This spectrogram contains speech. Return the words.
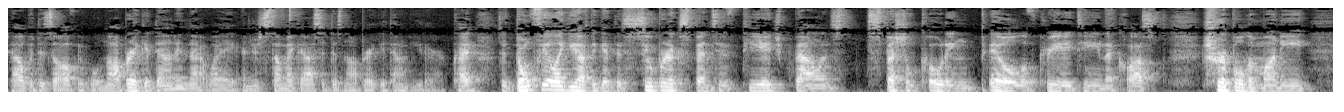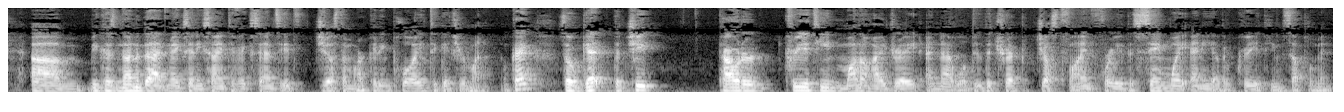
to help it dissolve, it will not break it down in that way, and your stomach acid does not break it down either. Okay, so don't feel like you have to get this super expensive pH balanced special coating pill of creatine that costs triple the money um, because none of that makes any scientific sense. It's just a marketing ploy to get your money. Okay, so get the cheap powdered creatine monohydrate, and that will do the trick just fine for you, the same way any other creatine supplement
